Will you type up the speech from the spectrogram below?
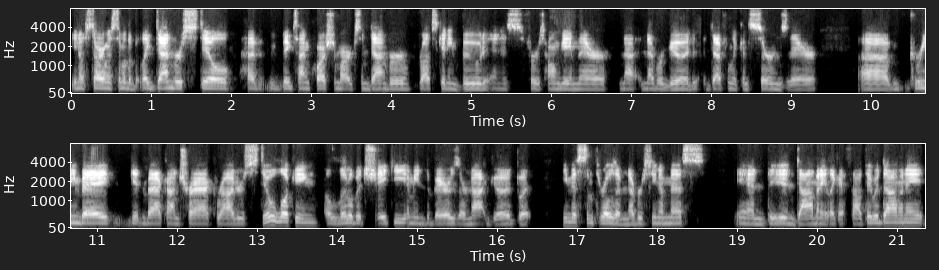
you know, starting with some of the like Denver still have big time question marks in Denver. Russ getting booed in his first home game there, not never good. Definitely concerns there. Um, Green Bay getting back on track. Rodgers still looking a little bit shaky. I mean, the Bears are not good, but he missed some throws I've never seen him miss and they didn't dominate like I thought they would dominate.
